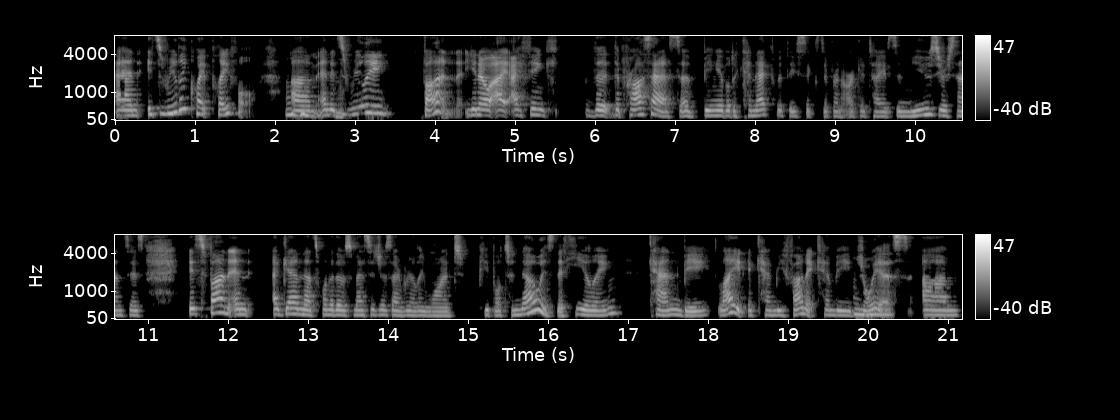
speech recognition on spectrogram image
mm-hmm. and it's really quite playful mm-hmm. um, and it's really fun you know i i think the the process of being able to connect with these six different archetypes and use your senses is fun and again, that's one of those messages I really want people to know is that healing can be light. It can be fun. It can be mm-hmm. joyous. Um,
